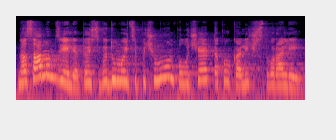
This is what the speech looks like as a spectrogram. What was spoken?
На самом деле, то есть вы думаете, почему он получает такое количество ролей?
